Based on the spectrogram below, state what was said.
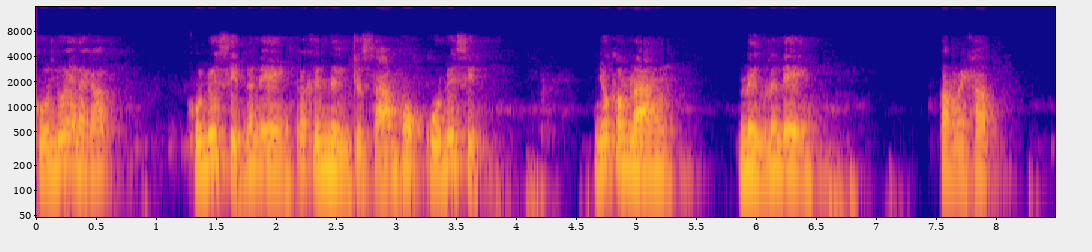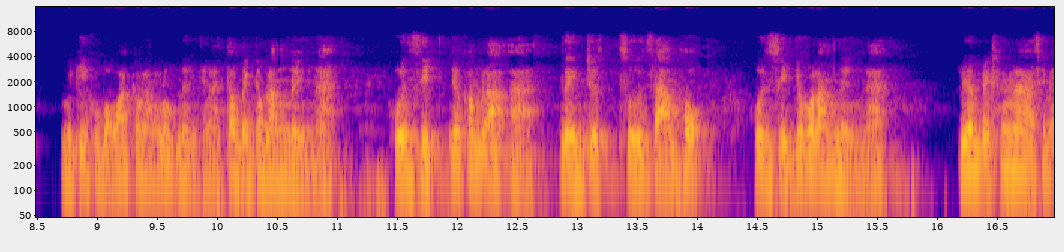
คูณด้วยอะไรครับ คูณด้วย 10 นั่นเอง ก็คือ 1.36 คูณด้วย 10 ยกกำลัง 1 นั่นเอง ต้องไหมครับ เมื่อกี้ครูบอกว่ากำลังลบ1ใช่ไหมต้องเป็นกำลัง1นะคูณ10ยกกำลังอ่า1.036คูณ10ยกกำลัง1นะเลื่อนไปข้างหน้าใช่ไหม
